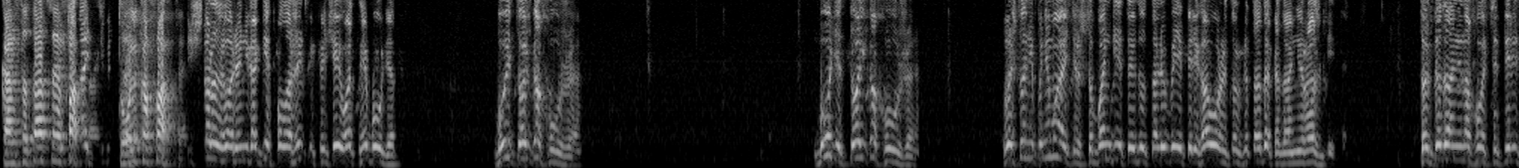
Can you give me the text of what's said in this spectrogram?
Констатация факта. Утешайте Только факты. Еще раз говорю, никаких положительных вещей вот не будет. Будет только хуже. Будет только хуже. Вы что, не понимаете, что бандиты идут на любые переговоры только тогда, когда они разбиты? Только когда они находятся перед,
